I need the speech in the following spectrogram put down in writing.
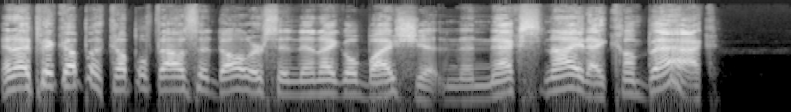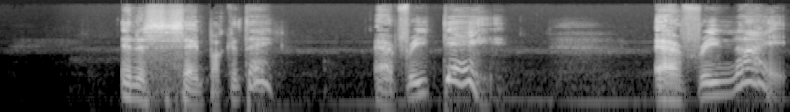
And I pick up a couple thousand dollars and then I go buy shit. And the next night I come back and it's the same fucking thing every day every night,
